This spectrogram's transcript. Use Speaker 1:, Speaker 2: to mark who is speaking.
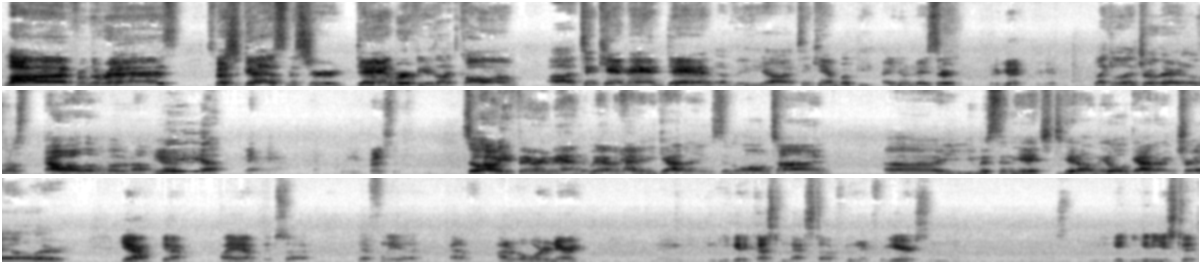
Speaker 1: Live from the res, special guest, Mr. Dan Murphy, as I like to call him. Uh, Tin Can Man, Dan of the uh, Tin Can Boogie. How you doing today, sir?
Speaker 2: Pretty good, pretty good.
Speaker 1: Like a little intro there? It was almost pow wow level mode, huh?
Speaker 2: Yeah.
Speaker 1: yeah.
Speaker 2: Yeah, yeah. Pretty impressive.
Speaker 1: So how are you faring, man? We haven't had any gatherings in a long time. Uh, you, you missing the itch to get on the old gathering trail, or
Speaker 2: Yeah, yeah, I am. It's uh, definitely uh, kind of out of the ordinary. You, get accustomed to that stuff, doing it for years, and uh, you get, you get used to it.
